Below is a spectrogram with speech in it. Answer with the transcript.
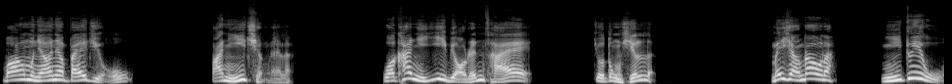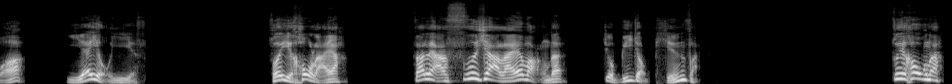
王母娘娘摆酒，把你请来了，我看你一表人才。”就动心了，没想到呢，你对我也有意思，所以后来呀，咱俩私下来往的就比较频繁。最后呢，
